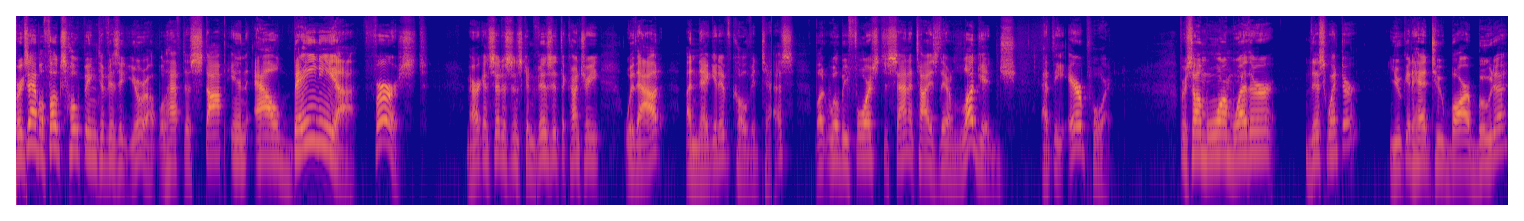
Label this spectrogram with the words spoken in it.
For example, folks hoping to visit Europe will have to stop in Albania first. American citizens can visit the country without a negative COVID test, but will be forced to sanitize their luggage at the airport. For some warm weather this winter, you could head to Barbuda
